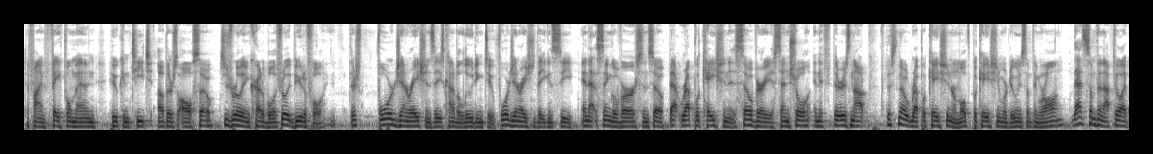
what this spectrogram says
to find faithful men who can teach others also, which is really incredible. It's really beautiful. There's four generations that he's kind of alluding to, four generations that you can see in that single verse. And so that replication is so very essential. And if there is not, there's no replication or multiplication, we're doing something wrong. That's something I feel like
